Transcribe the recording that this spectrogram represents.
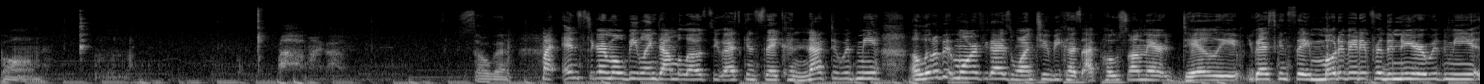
bomb. So good. My Instagram will be linked down below so you guys can stay connected with me a little bit more if you guys want to because I post on there daily. You guys can stay motivated for the new year with me,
